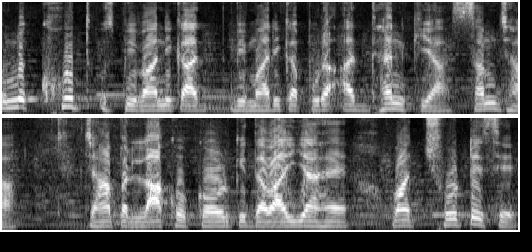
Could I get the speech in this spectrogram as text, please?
उन्होंने खुद उस बीमारी का बीमारी का पूरा अध्ययन किया, समझा, जहाँ पर लाखों करोड़ की दवाइयाँ हैं, वहाँ छोटे से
